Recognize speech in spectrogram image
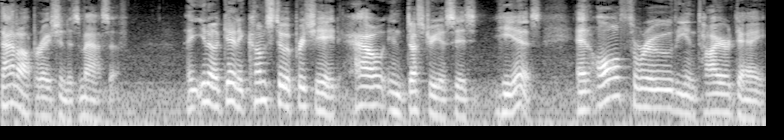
That operation is massive. And, you know again it comes to appreciate how industrious is he is. And all through the entire day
